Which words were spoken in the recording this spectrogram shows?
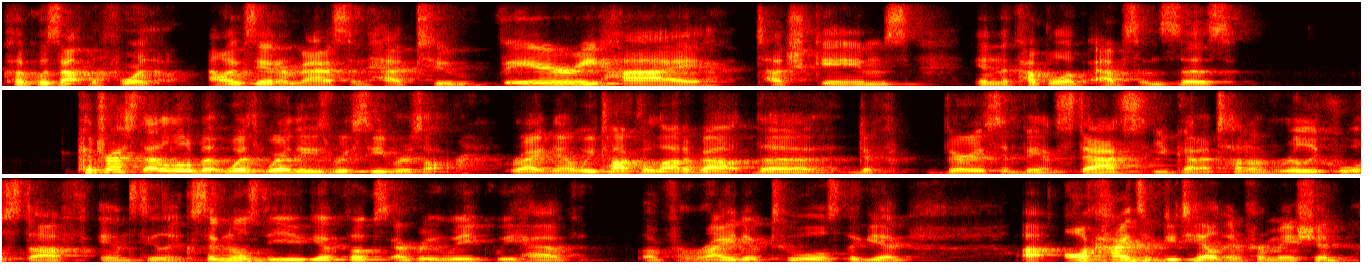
Cook was out before, though. Alexander Mattison had two very high touch games in the couple of absences contrast that a little bit with where these receivers are right now. We talk a lot about the diff- various advanced stats. You've got a ton of really cool stuff in stealing signals that you give folks every week. We have a variety of tools that give uh, all kinds of detailed information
